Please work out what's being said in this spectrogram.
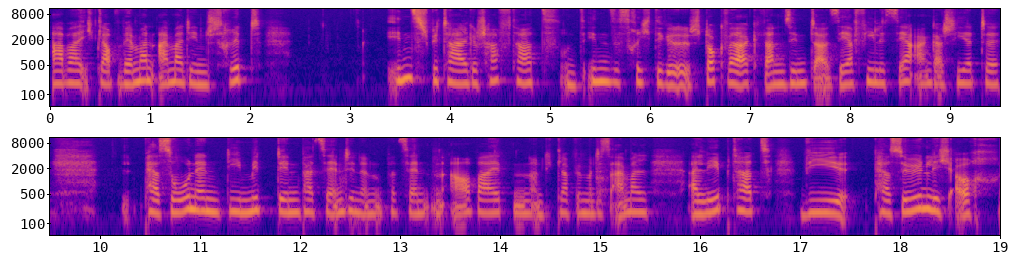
aber ich glaube, wenn man einmal den Schritt ins Spital geschafft hat und in das richtige Stockwerk, dann sind da sehr viele sehr engagierte Personen, die mit den Patientinnen und Patienten arbeiten. Und ich glaube, wenn man das einmal erlebt hat, wie persönlich auch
